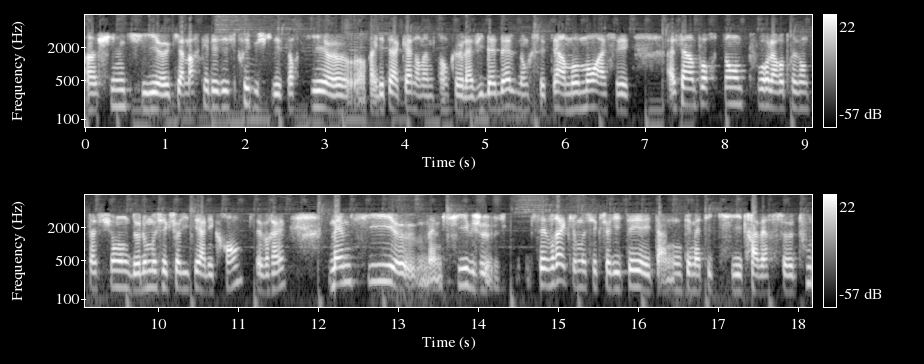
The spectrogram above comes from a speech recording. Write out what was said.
un, film qui euh, qui a marqué les esprits puisqu'il est sorti, enfin il était à Cannes en même temps que La vie d'Adèle, donc c'était un moment assez assez important pour la représentation de l'homosexualité à l'écran, c'est vrai. Même si même si je c'est vrai que l'homosexualité est une thématique qui traverse tout,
